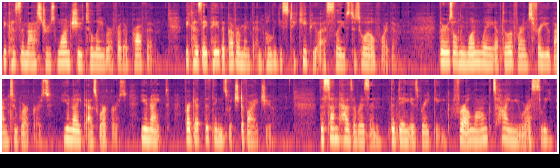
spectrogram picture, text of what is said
because the masters want you to labor for their profit, because they pay the government and police to keep you as slaves to toil for them. There is only one way of deliverance for you Bantu workers. Unite as workers. Unite. Forget the things which divide you. The sun has arisen, the day is breaking. For a long time you were asleep,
